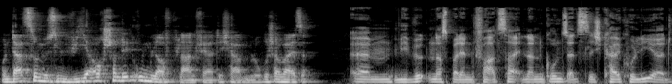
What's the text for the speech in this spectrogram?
Und dazu müssen wir auch schon den Umlaufplan fertig haben, logischerweise. Ähm, wie wird denn das bei den Fahrzeiten dann grundsätzlich kalkuliert?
